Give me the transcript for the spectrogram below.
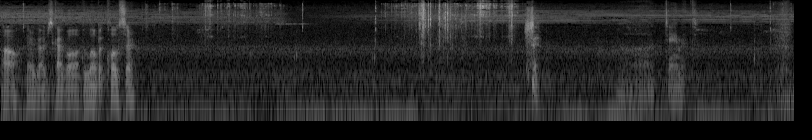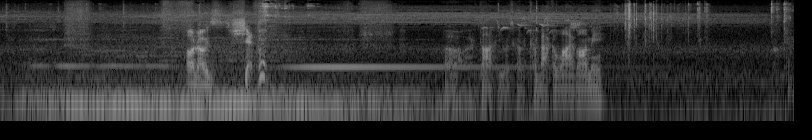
Oh, there we go. Just gotta go up a little bit closer. Shit. Uh, damn it. Oh no, he's shit. Oh, I thought he was gonna come back alive on me. Okay.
